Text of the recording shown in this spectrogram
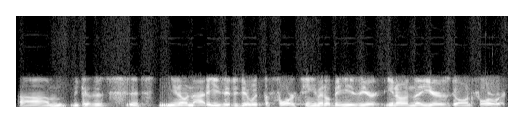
Um, because it's it's you know not easy to do with the four team. It'll be easier you know in the years going forward.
